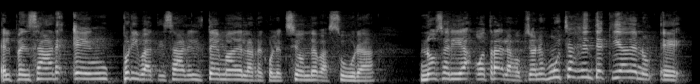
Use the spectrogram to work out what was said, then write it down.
el pensar en privatizar el tema de la recolección de basura no sería otra de las opciones. Mucha gente aquí ha eh,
